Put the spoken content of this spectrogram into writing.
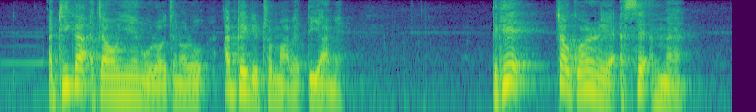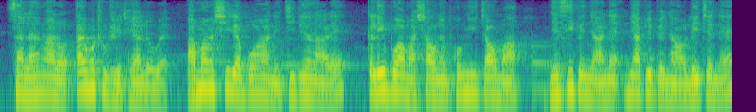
။အဓိကအကြောင်းရင်းကိုတော့ကျွန်တော်တို့ update တွေထွက်မှာပဲသိရမယ်။တကယ်ကြောက်ကွမ်းရရဲ့အစစ်အမှန်ဇလန်းကတော့တိုင်းဝတ္ထုတွေထဲရလို့ပဲဘာမှမရှိတဲ့ဘဝကနေကြီးပြင်းလာတယ်။ကလေးဘဝမှာရှောင်းလင်ဘုံကြီးเจ้าမှာဉာဏ်စည်းပညာနဲ့အမြပြပညာကိုလေ့ကျင့်တယ်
